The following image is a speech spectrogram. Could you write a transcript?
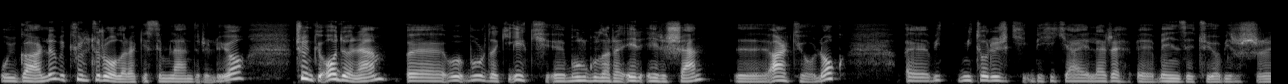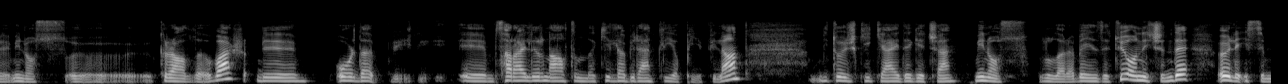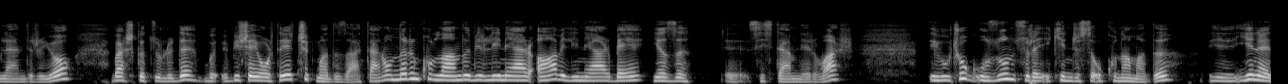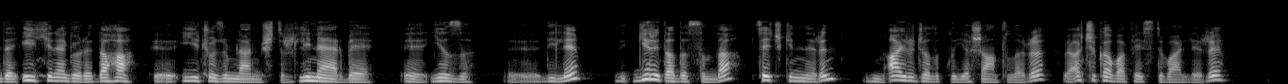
uygarlığı ve kültürü olarak isimlendiriliyor. Çünkü o dönem e, buradaki ilk e, bulgulara er, erişen e, arkeolog e, mitolojik bir hikayelere e, benzetiyor bir e, Minos e, krallığı var. E, orada e, sarayların altındaki labirentli yapıyı filan mitolojik hikayede geçen Minoslulara benzetiyor. Onun için de öyle isimlendiriyor. Başka türlü de bir şey ortaya çıkmadı zaten. Onların kullandığı bir lineer A ve lineer B yazı e, sistemleri var. E, çok uzun süre ikincisi okunamadı. E, yine de ilkine göre daha iyi çözümlenmiştir lineer B yazı dili. Girit adasında seçkinlerin ayrıcalıklı yaşantıları ve açık hava festivalleri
